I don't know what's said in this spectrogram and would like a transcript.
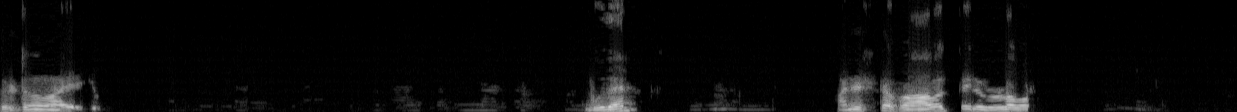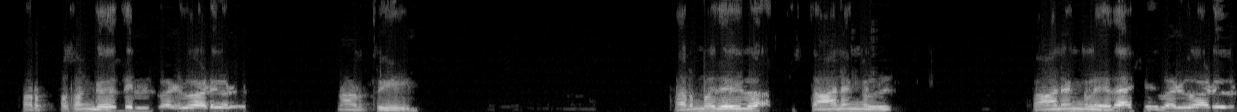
കിട്ടുന്നതായിരിക്കും. ബുധൻ അനിഷ്ടഭാവത്തിലുള്ളവർ സർപ്പസംഗതത്തിൽ വഴിപാടുകൾ നടത്തുകയും ധർമ്മദൈവ സ്ഥാനങ്ങളിൽ സ്ഥാനങ്ങൾ യഥാശരി വഴിപാടുകൾ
